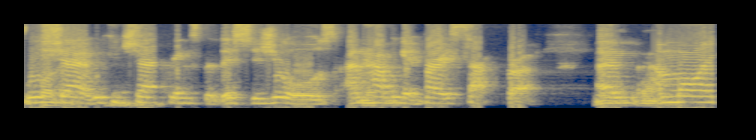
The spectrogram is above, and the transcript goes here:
We Got it. share. We can share things, but this is yours, and Yeah. having it very separate. Um, Yeah. and my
